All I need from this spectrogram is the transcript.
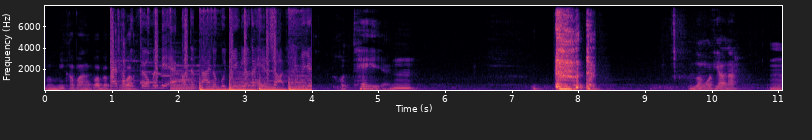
มันมีคำมาแล้วก็แบบแม้จัถ้างหวะมึงเฟลไม่มีแอคก่อนจะตายโดนกูยิงแล้วก็เฮดช็อตยิงโคตรเท่อะอืมผมลองว่าเฟียวนะ อืม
